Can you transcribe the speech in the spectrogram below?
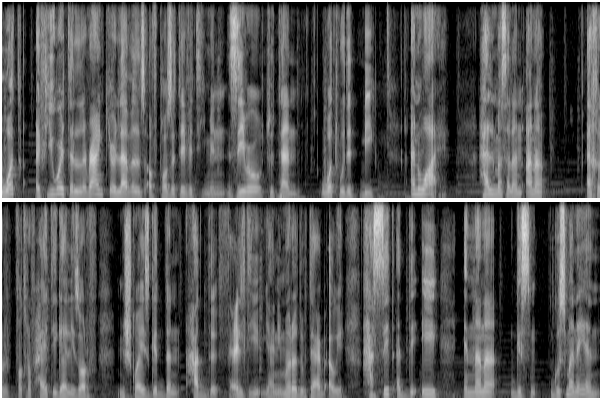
What if you were to rank your levels of positivity من 0 to 10 what would it be? And why? هل مثلا أنا آخر فترة في حياتي جالي ظرف مش كويس جدا؟ حد في عيلتي يعني مرض وتعب قوي. حسيت قد إيه إن أنا جسم جسمانيا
